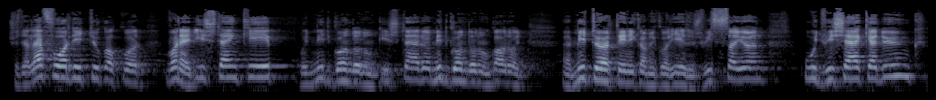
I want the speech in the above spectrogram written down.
És hogyha lefordítjuk, akkor van egy Istenkép, hogy mit gondolunk Istenről, mit gondolunk arról, hogy mi történik, amikor Jézus visszajön, úgy viselkedünk,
